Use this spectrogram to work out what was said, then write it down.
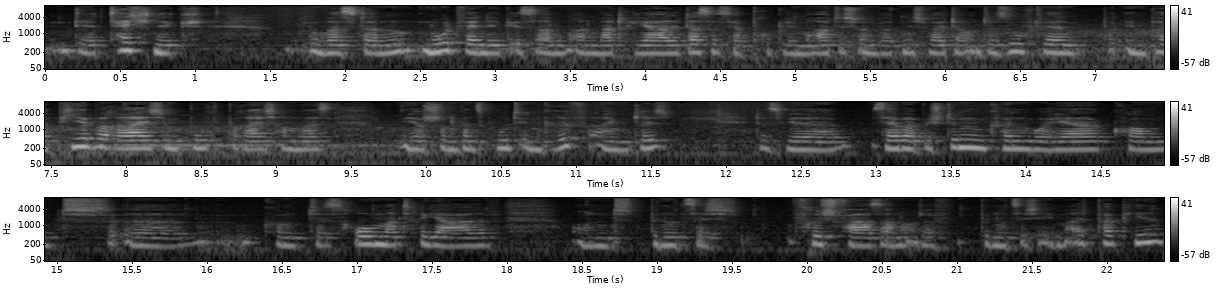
der Technik, was dann notwendig ist an, an Material, das ist ja problematisch und wird nicht weiter untersucht werden. Im Papierbereich, im Buchbereich haben wir es ja schon ganz gut im Griff eigentlich dass wir selber bestimmen können, woher kommt, äh, kommt das Rohmaterial und benutze ich Frischfasern oder benutze ich eben Altpapier.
